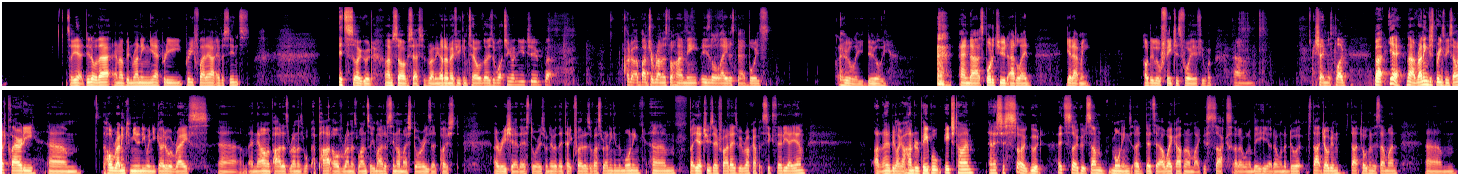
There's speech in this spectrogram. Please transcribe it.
so yeah, did all that. And I've been running, yeah, pretty, pretty flat out ever since. It's so good. I'm so obsessed with running. I don't know if you can tell those are watching on YouTube, but I've got a bunch of runners behind me. These are the latest bad boys. Holy dooly and uh, Sportitude Adelaide, get at me. I'll do little features for you if you want. Um, shameless plug. But yeah, no, running just brings me so much clarity. Um, the whole running community when you go to a race, um, and now I'm a part of runners, a part of Runners One. So you might have seen on my stories, I post, I reshare their stories whenever they take photos of us running in the morning. Um, but yeah, Tuesday, Fridays we rock up at six thirty a.m. I don't know, it'd be like hundred people each time and it's just so good. It's so good. Some mornings I dead set I wake up and I'm like, this sucks. I don't want to be here. I don't want to do it. Start jogging. Start talking to someone. Um,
